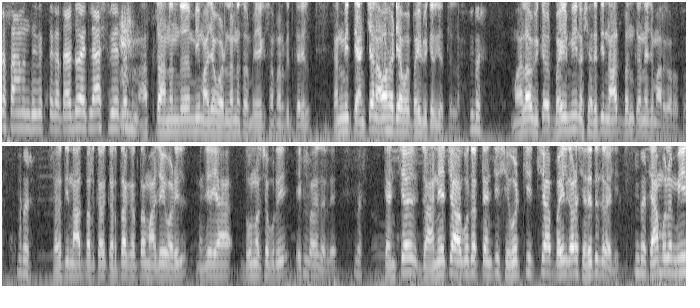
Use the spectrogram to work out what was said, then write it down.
कसा आनंद व्यक्त करताय? डोळ्यातले आश्रय येतात आजचा आनंद मी माझ्या वडिलांना सम- एक समर्पित करेल. कारण मी त्यांच्या नावासाठी हा बैल विकत घेतलेला. बर. मला विकत बैल मी शर्यती नाद बंद करण्याच्या मार्गावर होतो. बर. शर्यती नाद बंद कर- करता करता माझे वडील म्हणजे या दोन वर्षापूर्वी एक्सपायर झाले. बर. त्यांच्या जाण्याच्या अगोदर त्यांची शेवटची इच्छा बैलगाडा शर्यतीच राहिली. बर. त्यामुळे मी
